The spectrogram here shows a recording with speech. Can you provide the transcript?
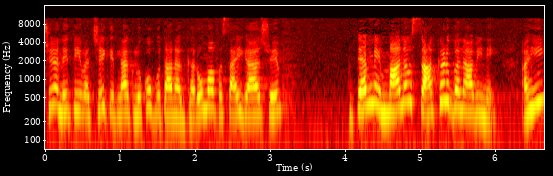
છે અને તે વચ્ચે કેટલાક લોકો પોતાના ઘરોમાં ફસાઈ ગયા છે. તેમને માનવ સાંકળ બનાવીને અહીં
